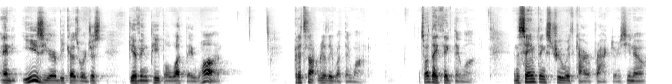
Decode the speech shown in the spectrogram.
and easier because we're just giving people what they want, but it's not really what they want. It's what they think they want. And the same thing's true with chiropractors. You know,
